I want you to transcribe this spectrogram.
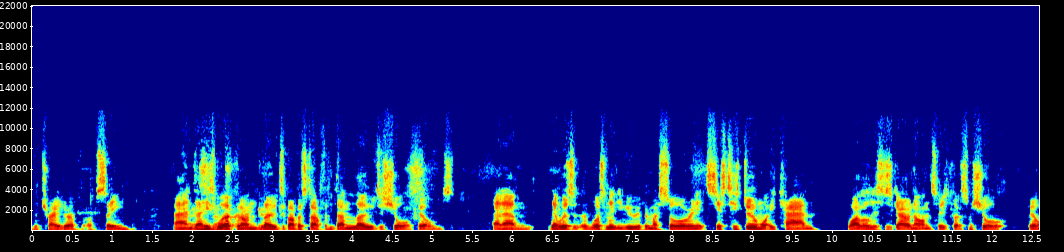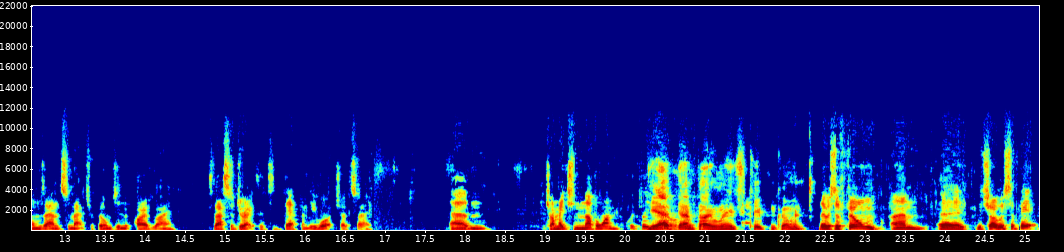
the trailer I've, I've seen. And uh, he's working on good. loads of other stuff and done loads of short films. And um, there was there was an interview with him I saw, and it's just he's doing what he can while all this is going on. So he's got some short films and some actual films in the pipeline. So that's a director to definitely watch, I'd say. Um, shall I mention another one quickly? Yeah, Or- yeah, by all means, keep them coming. There was a film um, uh, which I was a bit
